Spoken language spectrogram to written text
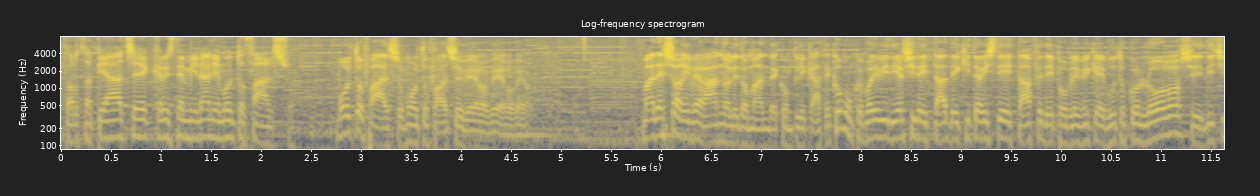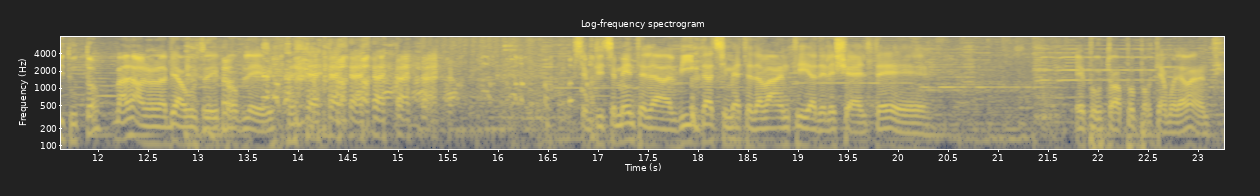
Forza piace, Cristian Milani è molto falso. Molto falso, molto falso, è vero, vero, vero. Ma adesso arriveranno le domande complicate. Comunque, volevi dirci dei, ta- dei chitarristi dei TAF e dei problemi che hai avuto con loro? Sì, dici tutto? Ma no, non abbiamo avuto dei problemi. Semplicemente la vita ci mette davanti a delle scelte e, e purtroppo portiamole avanti.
